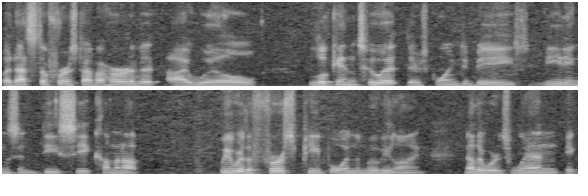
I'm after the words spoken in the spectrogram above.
but that's the first I've heard of it. I will look into it. There's going to be meetings in DC coming up. We were the first people in the movie line. In other words, when it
